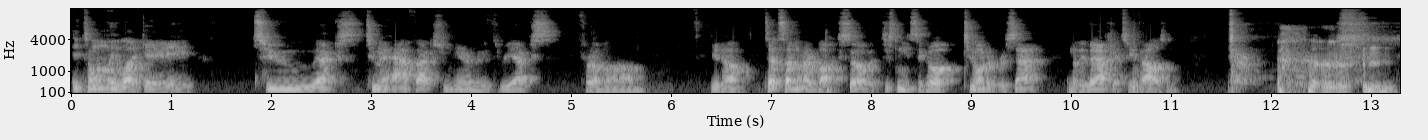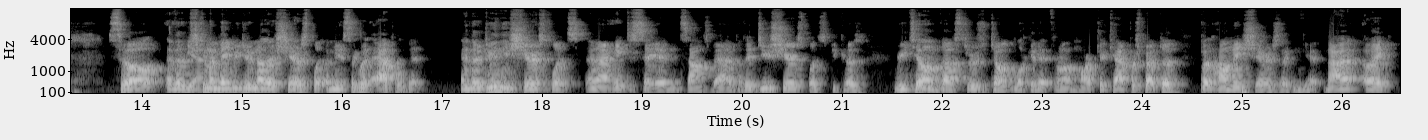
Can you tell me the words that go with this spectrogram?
it's only like a 2x, 2.5x from here, maybe 3x from, um, you know, it's at 700 bucks. So it just needs to go up 200% and they'll be back at 2000. So and they're just yeah. gonna maybe do another share split. I mean, it's like what Apple did, and they're doing these share splits. And I hate to say it, and it sounds bad, but they do share splits because retail investors don't look at it from a market cap perspective, but how many shares they can get. Not like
